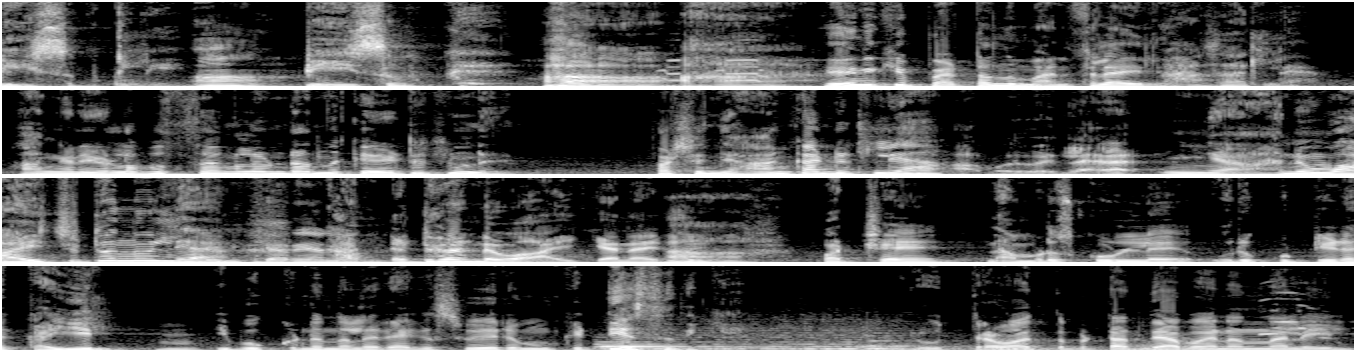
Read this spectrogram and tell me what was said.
പീസ് ബുക്കില്ലേ ആ. പീസ് ബുക്ക് ആ, എനിക്ക് പെട്ടെന്ന് മനസ്സിലായില്ല. അതല്ല അങ്ങനെയുള്ള പുസ്തകങ്ങൾ ഉണ്ടെന്ന് കേട്ടിട്ടുണ്ട്. പക്ഷെ ഞാൻ കണ്ടിട്ടില്ല. ഞാനും വായിച്ചിട്ടൊന്നുമില്ല. എനിക്കറിയാം കണ്ടിട്ട് വേണ്ട വായിക്കാനായിട്ട്. പക്ഷേ നമ്മുടെ സ്കൂളിലെ ഒരു കുട്ടിയുടെ കയ്യിൽ ഈ ബുക്കുണ്ടെന്നുള്ള രഹസ്യവിവരം കിട്ടിയ സ്ഥിതിക്ക് ഒരു ഉത്തരവാദിത്തപ്പെട്ട അധ്യാപകൻ എന്ന നിലയിൽ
